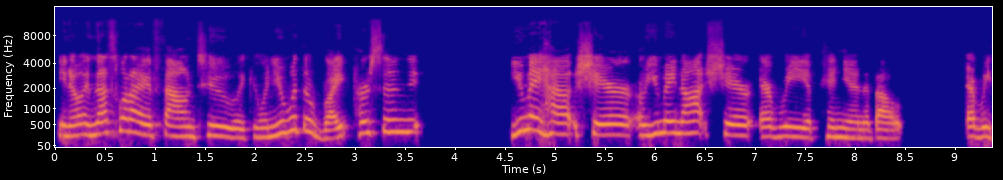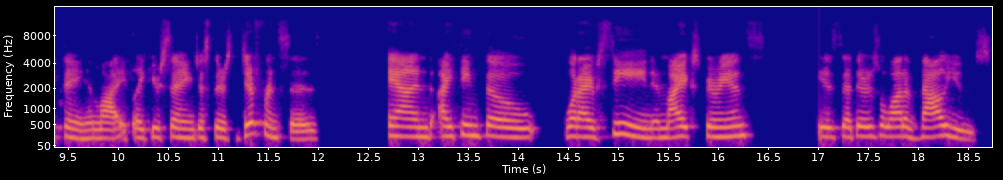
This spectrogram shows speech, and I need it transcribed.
You know, and that's what I have found too. Like when you're with the right person, you may have share or you may not share every opinion about everything in life like you're saying just there's differences and i think though what i've seen in my experience is that there's a lot of values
